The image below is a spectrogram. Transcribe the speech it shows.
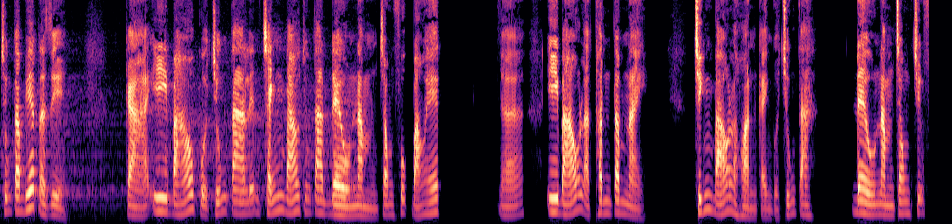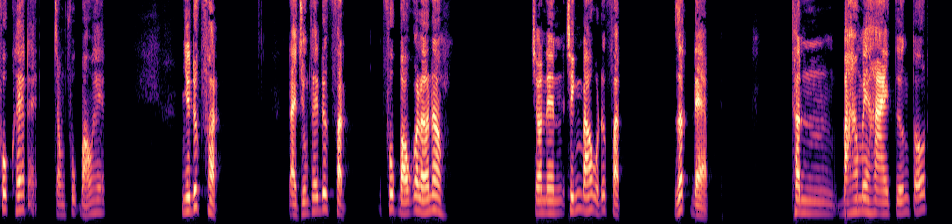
chúng ta biết là gì? Cả y báo của chúng ta lẫn tránh báo chúng ta đều nằm trong phúc báo hết. Đó. y báo là thân tâm này, chính báo là hoàn cảnh của chúng ta, đều nằm trong chữ phúc hết đấy trong phúc báo hết như đức phật. Đại chúng thấy đức phật phúc báo có lớn không? Cho nên chính báo của đức phật rất đẹp. Thân 32 tướng tốt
